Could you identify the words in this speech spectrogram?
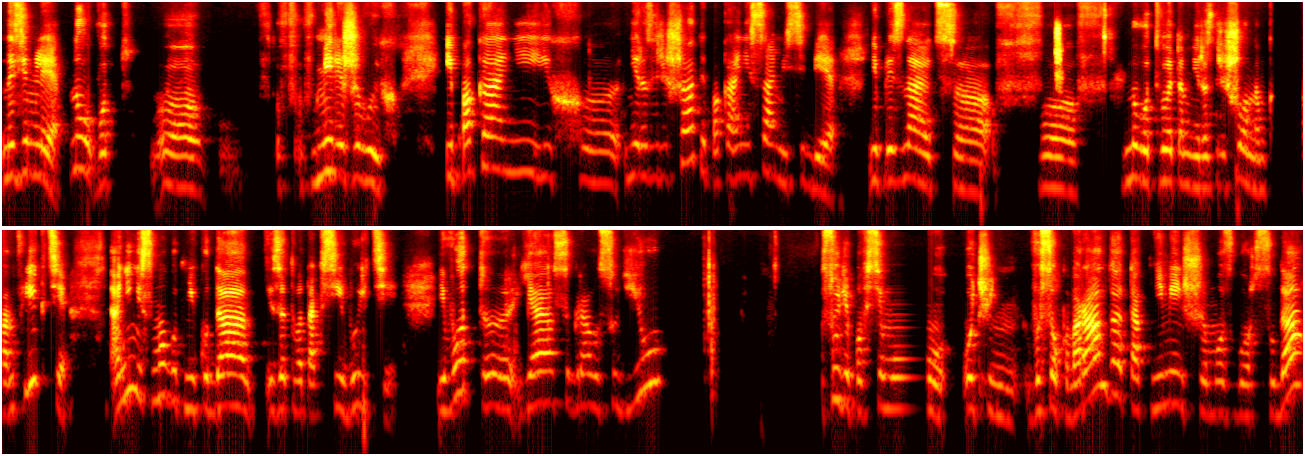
на Земле, ну вот э, в мире живых. И пока они их э, не разрешат, и пока они сами себе не признаются в, ну вот в этом неразрешенном конфликте, они не смогут никуда из этого такси выйти. И вот я сыграла судью, судя по всему, очень высокого ранга, так не меньше Мосгорсуда,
